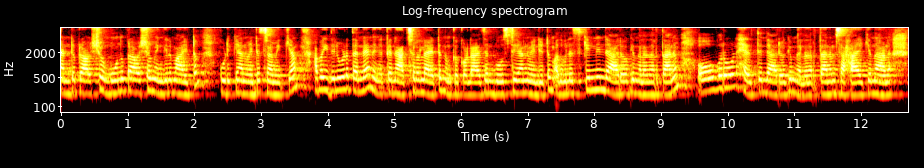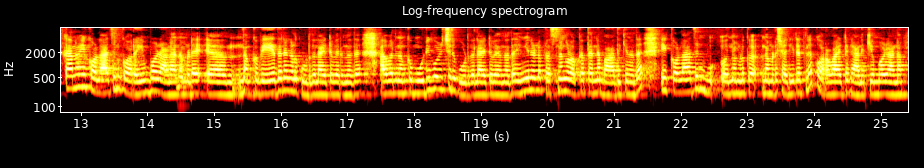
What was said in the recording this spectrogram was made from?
രണ്ട് പ്രാവശ്യവും മൂന്ന് പ്രാവശ്യവും എങ്കിലുമായിട്ടും കുടിക്കാൻ വേണ്ടി ശ്രമിക്കാം. അപ്പോൾ ഇതിലൂടെ തന്നെ നിങ്ങൾക്ക് നാച്ചുറലായിട്ട് നമുക്ക് കൊളാജൻ ബൂസ്റ്റ് ചെയ്യാൻ വേണ്ടിയിട്ടും അതുപോലെ സ്കിന്നിന്റെ ആരോഗ്യം നിലനിർത്താനും ഓവറോൾ ഹെൽത്തിന്റെ ആരോഗ്യം നിലനിർത്താനും സഹായിക്കുന്നതാണ്. കാരണം ഈ കൊളാജൻ കുറയുമ്പോഴാണ് നമ്മുടെ നമുക്ക് വേദനകൾ കൂടുതലായിട്ട് വരുന്നത്. അതുപോലെ നമുക്ക് മുടി കൊഴിച്ചിൽ കൂടുതലായിട്ട് വരുന്നത്. ഇങ്ങനെയുള്ള പ്രശ്നങ്ങളൊക്കെ തന്നെ ബാധിക്കുന്നത് ഈ കൊളാജൻ നമ്മൾക്ക് നമ്മുടെ ശരീരത്തിൽ കുറവായിട്ട് കാണിക്കുമ്പോഴാണ്.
